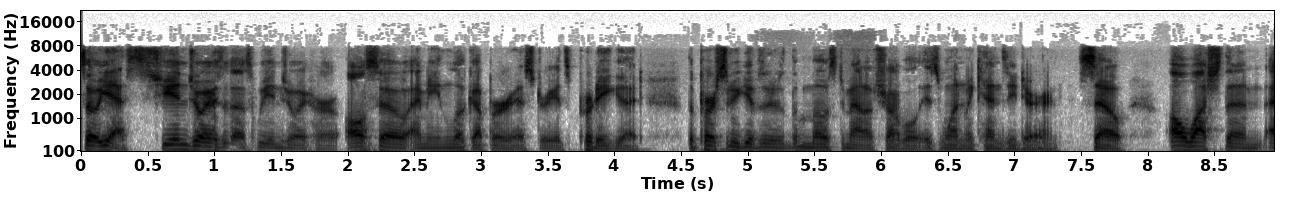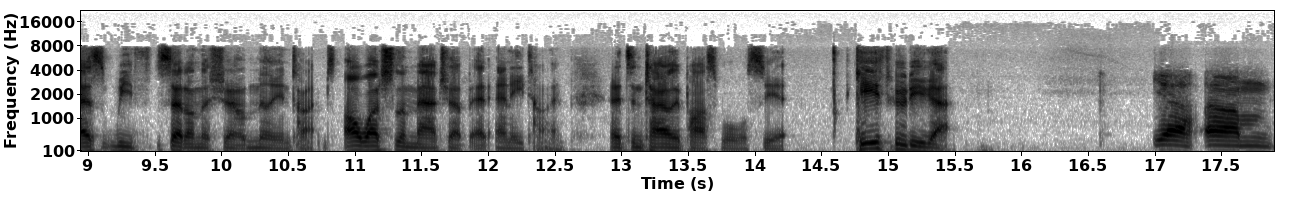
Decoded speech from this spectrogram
So yes, she enjoys us. We enjoy her. Also, I mean, look up her history; it's pretty good. The person who gives her the most amount of trouble is one Mackenzie Dern. So I'll watch them, as we've said on the show a million times. I'll watch them match up at any time, and it's entirely possible we'll see it. Keith, who do you got? Yeah, um,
